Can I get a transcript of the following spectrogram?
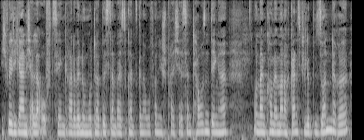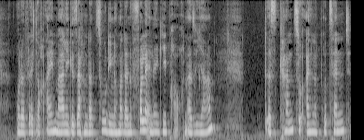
Ich will die gar nicht alle aufzählen. Gerade wenn du Mutter bist, dann weißt du ganz genau, wovon ich spreche. Es sind tausend Dinge. Und dann kommen immer noch ganz viele besondere oder vielleicht auch einmalige Sachen dazu, die nochmal deine volle Energie brauchen. Also ja, es kann zu 100 Prozent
